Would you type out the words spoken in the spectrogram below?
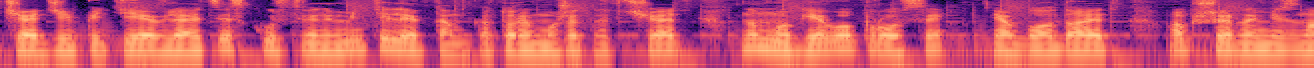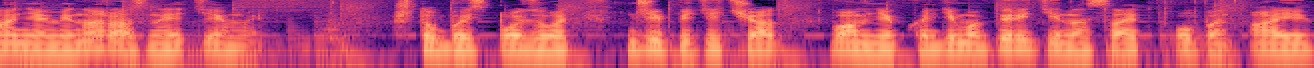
Чат GPT является искусственным интеллектом, который может отвечать на многие вопросы и обладает обширными знаниями на разные темы. Чтобы использовать GPT-чат, вам необходимо перейти на сайт OpenAI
